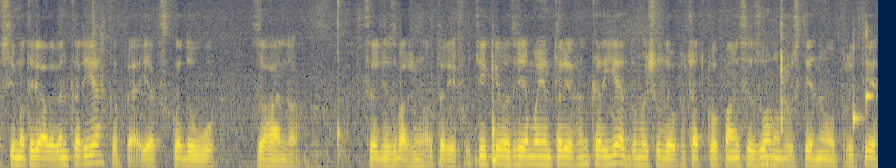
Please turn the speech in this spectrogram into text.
всі матеріали в НКРЄ КП як складову загально сьогодні зваженого тарифу. Тільки отримаємо тариф НКРЄ, думаю, що до початку опалювального сезону ми встигнемо пройти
